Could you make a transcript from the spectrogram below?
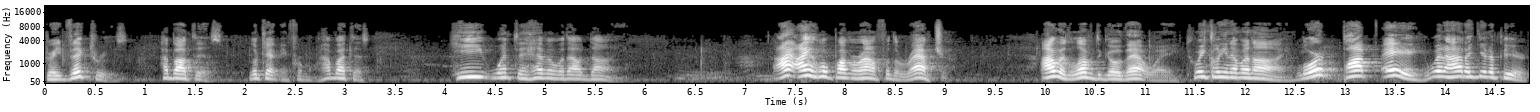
great victories. How about this? Look at me for a moment. How about this? He went to heaven without dying. I, I hope I'm around for the rapture. I would love to go that way. Twinkling of an eye. Lord, pop, hey, when, how'd I get up here?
